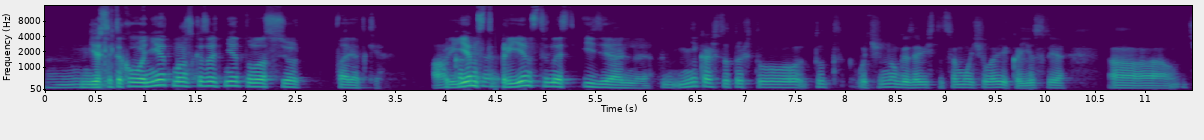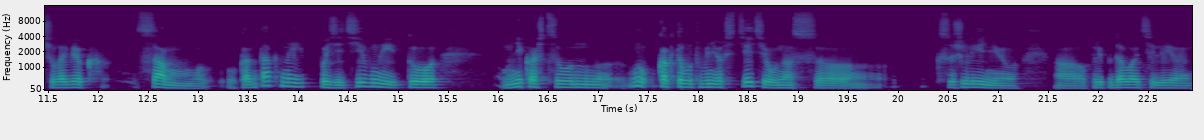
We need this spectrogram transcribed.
Если такого нет, можно сказать, нет, у нас все в порядке. А Преемств, преемственность идеальная. Мне кажется, то, что тут очень много зависит от самого человека. Если э, человек сам контактный, позитивный, то мне кажется, он, ну, как-то вот в университете у нас, э, к сожалению, э, преподаватели,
